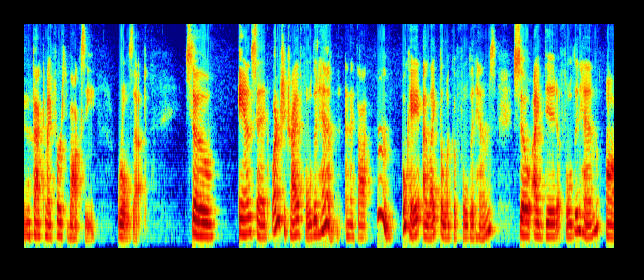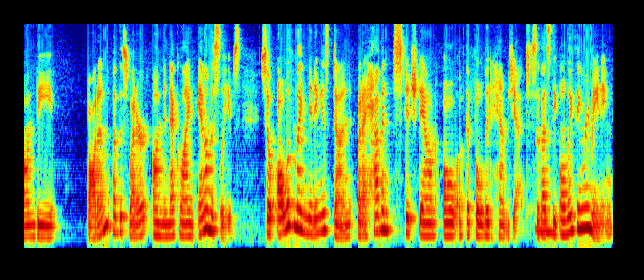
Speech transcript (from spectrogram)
In fact, my first boxy rolls up. So Anne said, Why don't you try a folded hem? And I thought, hmm, okay, I like the look of folded hems. So I did a folded hem on the bottom of the sweater, on the neckline, and on the sleeves. So all of my knitting is done, but I haven't stitched down all of the folded hems yet. So that's Mhm. the only thing remaining.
